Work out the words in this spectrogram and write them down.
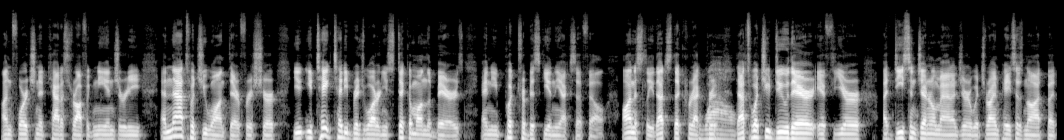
unfortunate catastrophic knee injury. And that's what you want there for sure. You, you take Teddy Bridgewater and you stick him on the Bears and you put Trubisky in the XFL. Honestly, that's the correct. Wow. That's what you do there if you're a decent general manager, which Ryan Pace is not. But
